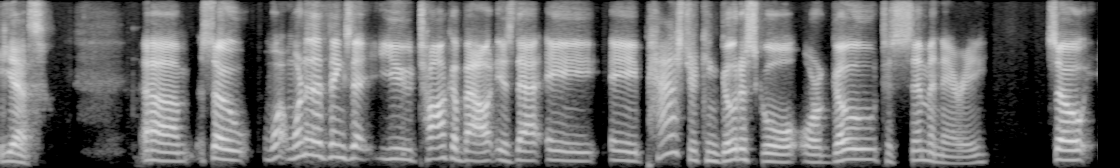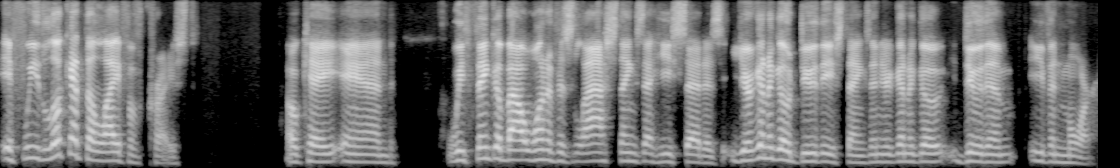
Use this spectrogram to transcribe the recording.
Yes. Um, so one of the things that you talk about is that a a pastor can go to school or go to seminary. So if we look at the life of Christ, okay, and we think about one of his last things that he said is you're going to go do these things and you're going to go do them even more.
